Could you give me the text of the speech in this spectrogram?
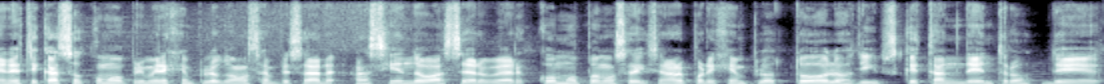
En este caso, como primer ejemplo, lo que vamos a empezar haciendo va a ser ver cómo podemos seleccionar, por ejemplo, todos los divs que están dentro de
